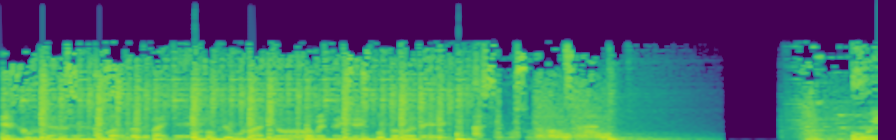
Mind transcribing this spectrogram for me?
Escuchas a Marta de Baile por W Radio 96.9. Hacemos una pausa. Hoy,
